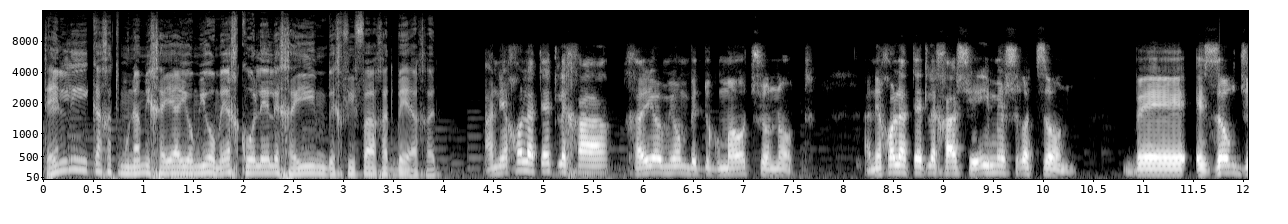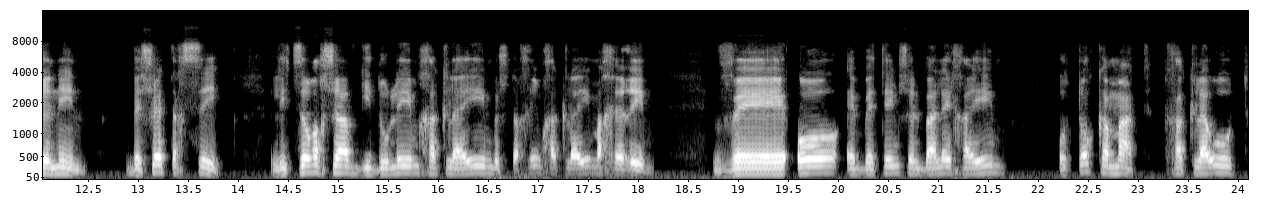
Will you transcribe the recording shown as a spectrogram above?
תן לי ככה תמונה מחיי היום-יום, איך כל אלה חיים בכפיפה אחת ביחד? אני יכול לתת לך חיי יום-יום בדוגמאות שונות. אני יכול לתת לך שאם יש רצון באזור ג'נין, בשטח C, ליצור עכשיו גידולים חקלאיים בשטחים חקלאיים אחרים, ו/או היבטים של בעלי חיים, אותו קמ"ט חקלאות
